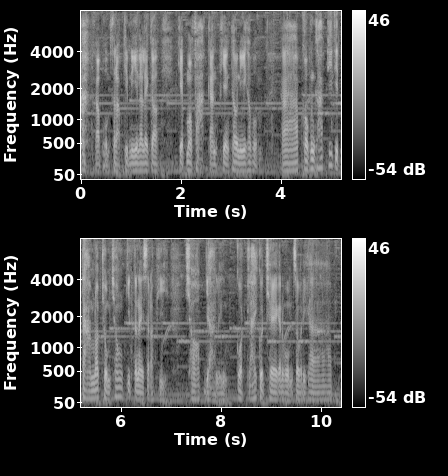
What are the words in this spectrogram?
อะครับผมสำหรับคลิปนี้นะเลยก็เก็บมาฝากกันเพียงเท่านี้ครับผมครับขอบคุณครับที่ติดตามรับชมช่องกิตนัยสารพี ชอบอย่าลืมกดไลค์กดแชร์กันผม สวัสดีครับ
